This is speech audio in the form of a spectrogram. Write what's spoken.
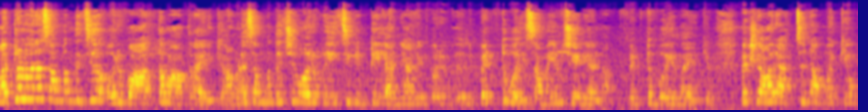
മറ്റുള്ളവരെ സംബന്ധിച്ച് ഒരു വാർത്ത മാത്രമായിരിക്കും. അവളെ സംബന്ധിച്ച് ഒരു റീച്ച് കിട്ടിയില്ല. ഞാനിപ്പോൾ ഒരു പെട്ടുപോയി. സമയം ശരിയല്ല. പെട്ടുപോയി എന്നായിരിക്കും. പക്ഷെ ആ ഒരു അച്ഛനും അമ്മയ്ക്കും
